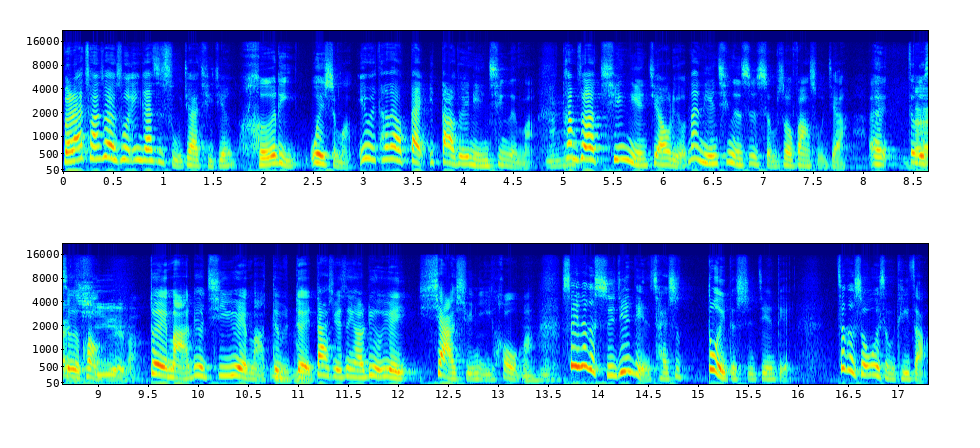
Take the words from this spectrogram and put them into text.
本来传出来说应该是暑假期间合理，为什么？因为他要带一大堆年轻人嘛。他们说要青年交流，那年轻人是什么时候放暑假？呃，这个时候七月嘛，对嘛，六七月嘛，对不对？大学生要六月下旬以后嘛，所以那个时间点才是对的时间点。这个时候为什么提早？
